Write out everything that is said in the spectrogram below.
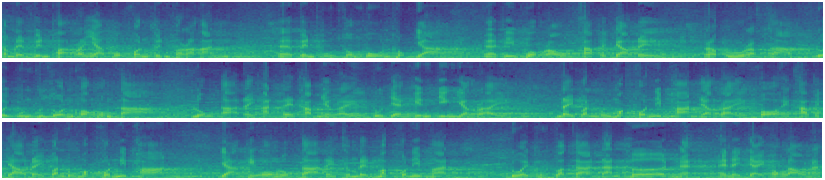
สำเร็จเป็นพระระยะบุคคลเป็นพระรหันต์เป็นผู้สมบูรณ์ทุกอย่างที่พวกเราข้าพเจ้าได้รับรู้รับทราบด้วยบุญกุศลของหลวงตา หลวงตาได้หัดได้ทำอย่างไร รู้แจ้งเห็นจริงอย่างไร ได้บรรลุมรรคผลนิพพานอย่างไร ขอให้ข้าพเจ้าได้บรรลุมรรคผลนิพพาน อย่างที่องค์หลวงตาได้สำเร็จมรรคผลนิพพานด้วยทุกประการนั้นเทินนะให้ในใจของเรานะ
